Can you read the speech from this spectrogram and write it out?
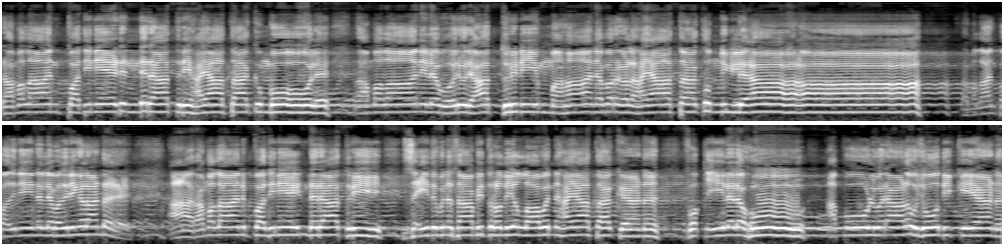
റമളാൻ പതിനേഴിന്റെ രാത്രി ഹയാത്താക്കും പോലെ റമളാനിലെ ഒരു രാത്രിനെയും മഹാനവറുകൾ ഹയാത്താക്കുന്നില്ല. റമദാൻ പതിനേഴിനല്ലേ പതിനീങ്ങളാണ്ട് ആ റമദാൻ പതിനേഴിന്റെ രാത്രി ഹയാത്താക്കാണ്. അപ്പോൾ ഒരാൾ ചോദിക്കുകയാണ്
